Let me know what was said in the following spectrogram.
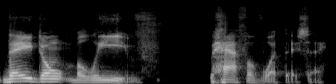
they don't believe half of what they say.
